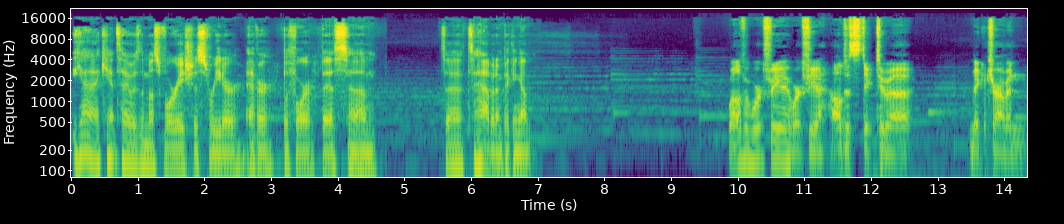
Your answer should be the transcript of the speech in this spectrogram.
Yeah, I can't say I was the most voracious reader ever before this. Um, it's a, it's a habit I'm picking up. Well, if it works for you, it works for you. I'll just stick to uh, making sure I'm in.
